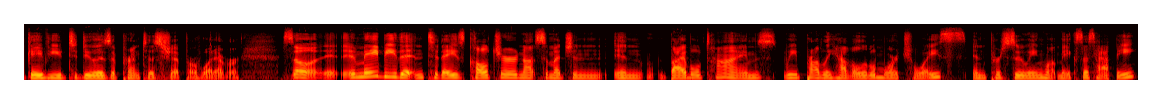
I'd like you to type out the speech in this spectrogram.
gave you to do as apprenticeship or whatever. So it, it, may be that in today's culture, not so much in, in Bible times, we probably have a little more choice in pursuing what makes us happy.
